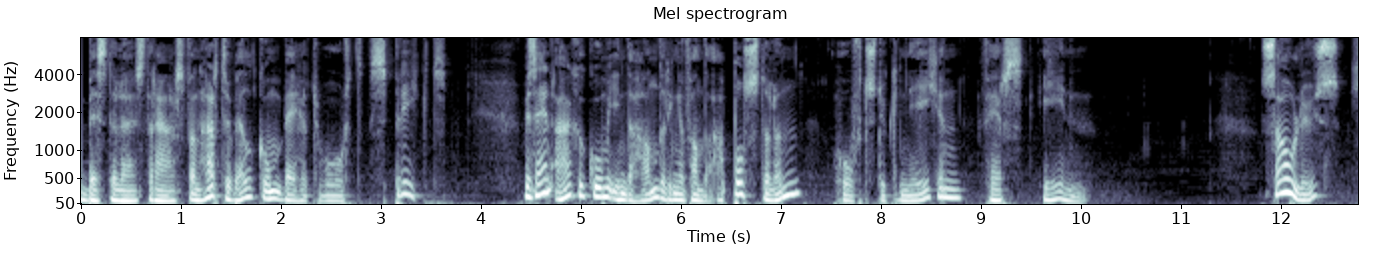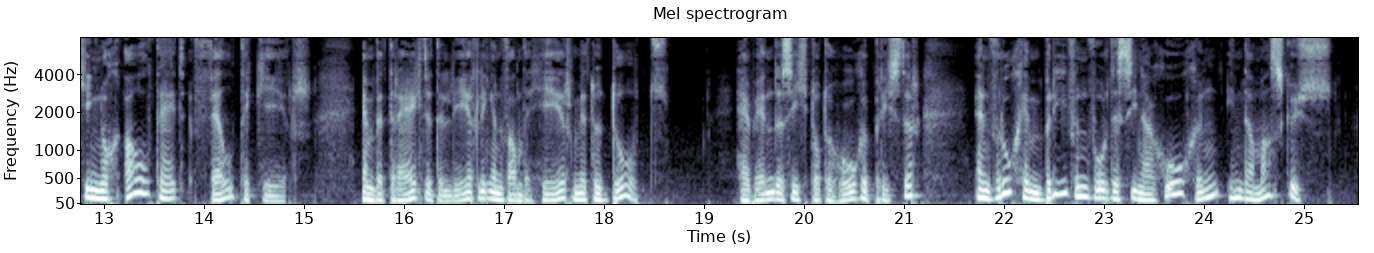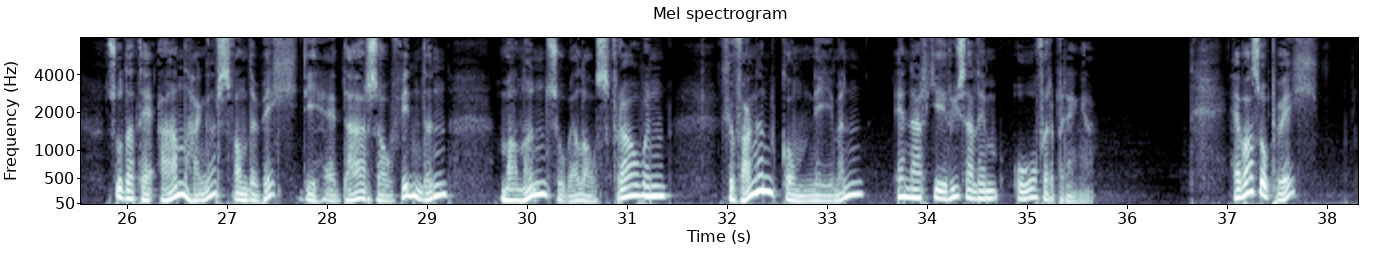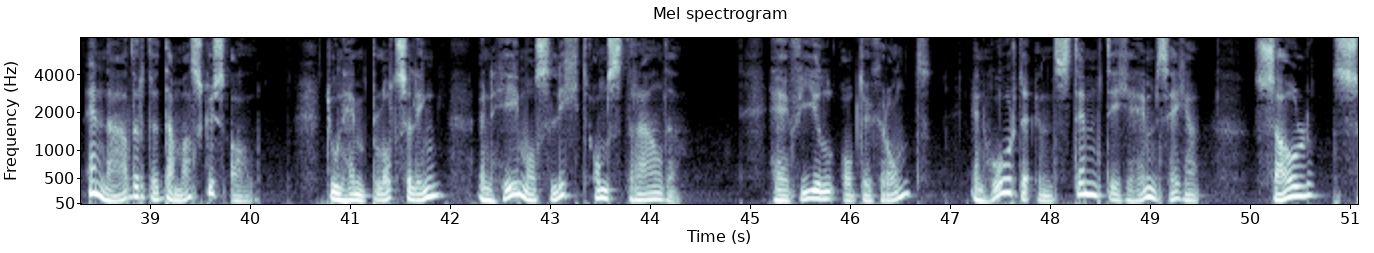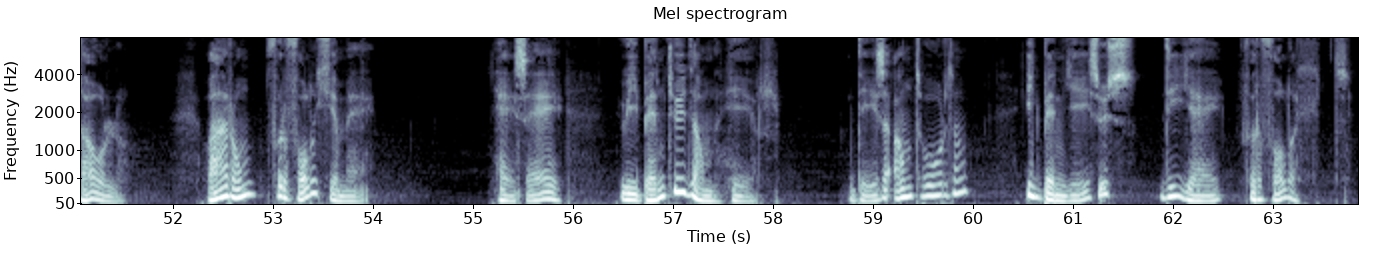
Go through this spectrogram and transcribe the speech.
Beste luisteraars, van harte welkom bij het woord spreekt. We zijn aangekomen in de Handelingen van de Apostelen, hoofdstuk 9, vers 1. Saulus ging nog altijd fel tekeer en bedreigde de leerlingen van de Heer met de dood. Hij wendde zich tot de hoge priester en vroeg hem brieven voor de synagogen in Damaskus, zodat hij aanhangers van de weg die hij daar zou vinden, mannen zowel als vrouwen, gevangen kon nemen en naar Jeruzalem overbrengen. Hij was op weg en naderde Damaskus al, toen hem plotseling een hemels licht omstraalde. Hij viel op de grond en hoorde een stem tegen hem zeggen: Saul, Saul, waarom vervolg je mij? Hij zei: Wie bent u dan, Heer? Deze antwoordde: Ik ben Jezus die jij vervolgt.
